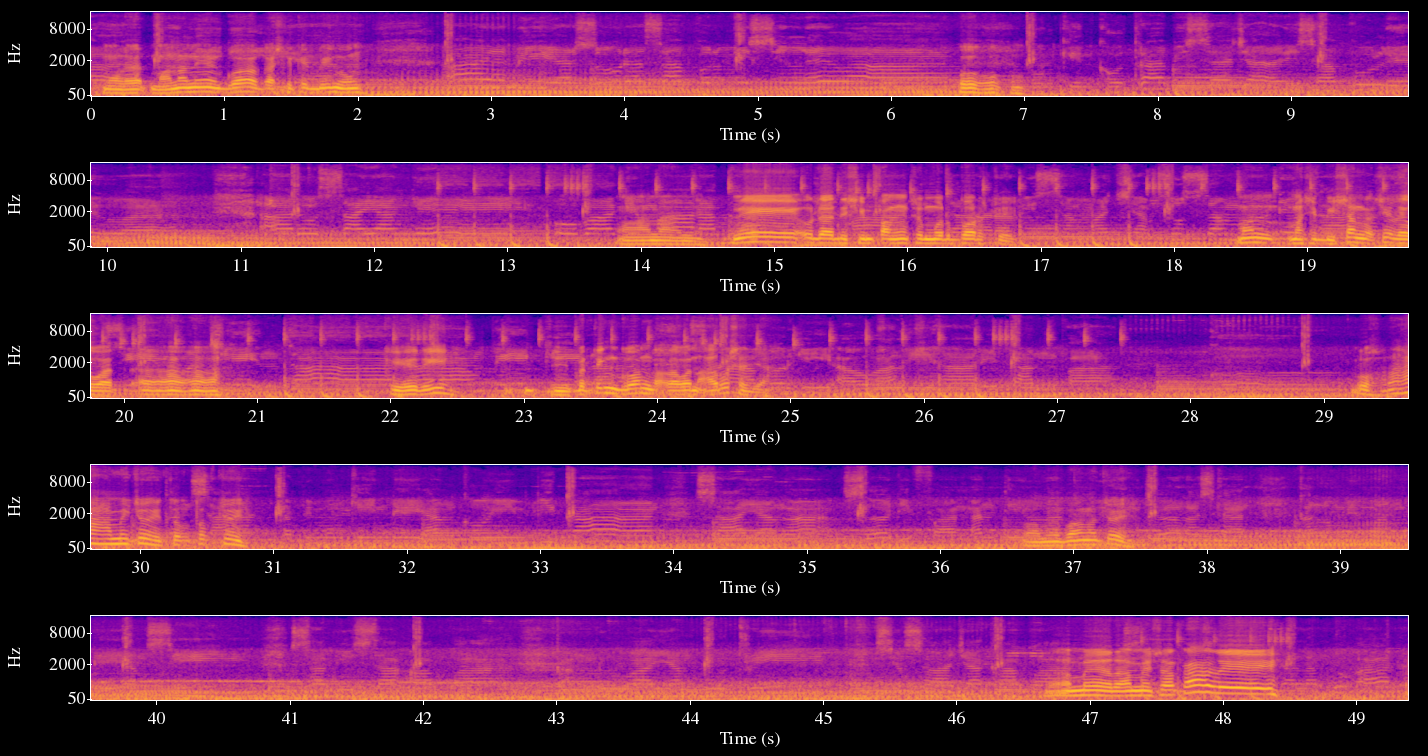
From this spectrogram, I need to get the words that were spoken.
Mau lihat mana nih? Gua agak sedikit bingung. Oh, oh, oh. Mana ini? Ini udah di simpang Sumur Bor cuy. Mon masih bisa nggak sih lewat eh, kiri? Yang penting gua nggak lawan arus aja. Wah rame cuy, truk-truk cuy. Rame banget cuy. Rame, rame sekali.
